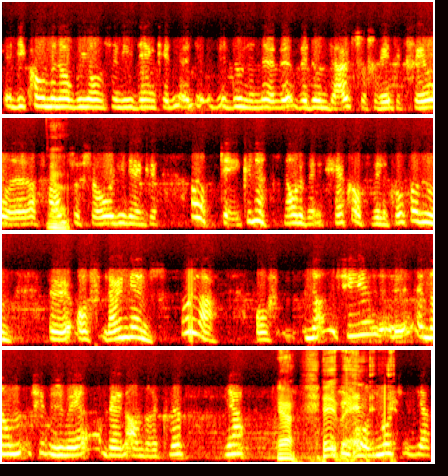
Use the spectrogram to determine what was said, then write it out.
die komen ook bij ons en die denken, eh, we doen, een, eh, we, doen Duits of weet ik veel, eh, Frans of zo. Die denken, oh tekenen, nou daar ben ik gek op, wil ik ook wel doen. Eh, of line dance, hola. Of, nou zie je, en dan zitten ze weer bij een andere club. Ja, Ja. Hey, ontmoet, ja.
